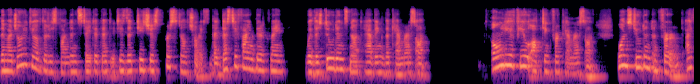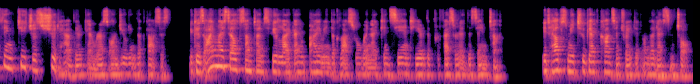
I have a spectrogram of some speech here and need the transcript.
The majority of the respondents stated that it is the teacher's personal choice by justifying their claim with the students not having the cameras on. Only a few opting for cameras on. One student affirmed, I think teachers should have their cameras on during the classes because I myself sometimes feel like I'm, I'm in the classroom when I can see and hear the professor at the same time. It helps me to get concentrated on the lesson taught.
